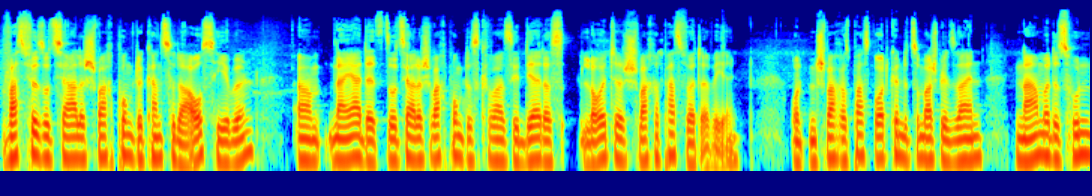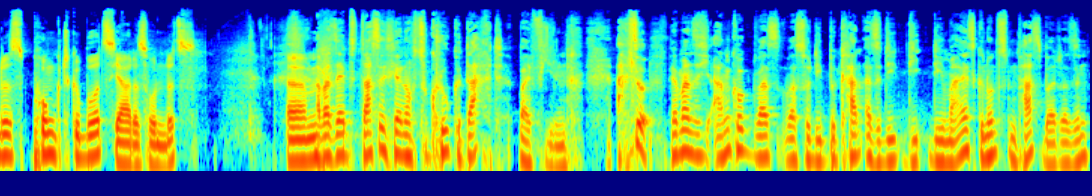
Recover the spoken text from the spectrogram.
was für soziale Schwachpunkte kannst du da aushebeln? Ähm, naja, der soziale Schwachpunkt ist quasi der, dass Leute schwache Passwörter wählen. Und ein schwaches Passwort könnte zum Beispiel sein, Name des Hundes, Punkt, Geburtsjahr des Hundes. Ähm, Aber selbst das ist ja noch zu klug gedacht bei vielen. Also, wenn man sich anguckt, was, was so die bekannt, also die, die, die meist genutzten Passwörter sind,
